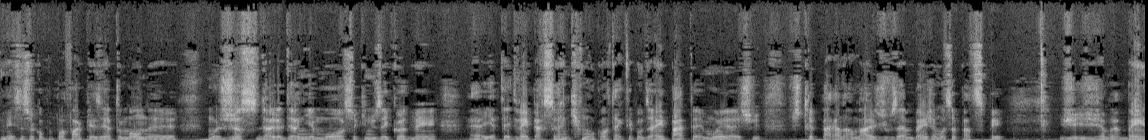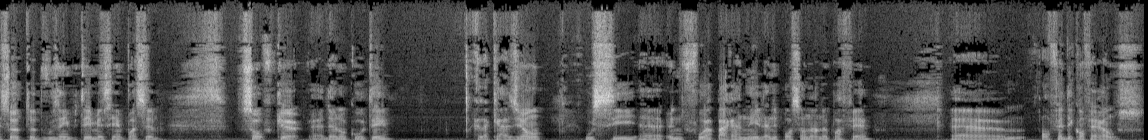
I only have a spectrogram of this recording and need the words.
mais c'est sûr qu'on peut pas faire plaisir à tout le monde. Euh, moi, juste dans le dernier mois, ceux qui nous écoutent, ben euh, il y a peut-être 20 personnes qui m'ont contacté pour me dire Hey Pat, euh, moi euh, je suis je trip paranormal, je vous aime bien, j'aimerais ça participer. J'ai- J'aimerais bien ça, tout vous inviter, mais c'est impossible. Sauf que, d'un autre côté, à l'occasion aussi, euh, une fois par année, l'année passée, on n'en a pas fait. euh, on fait des conférences.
